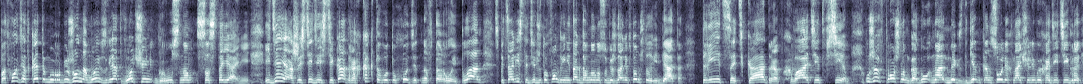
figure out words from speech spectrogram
подходят к этому рубежу, на мой взгляд, в очень грустном состоянии. Идея о 60 кадрах как-то вот уходит на второй план. Специалисты Digital Foundry не так давно нас убеждали в том, что, ребята, 30 кадров хватит всем. Уже в прошлом году на Next Gen консолях начали выходить игры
